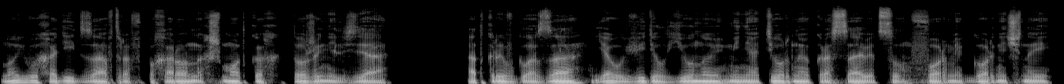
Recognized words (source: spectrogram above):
но и выходить завтра в похоронных шмотках тоже нельзя. Открыв глаза, я увидел юную миниатюрную красавицу в форме горничной.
